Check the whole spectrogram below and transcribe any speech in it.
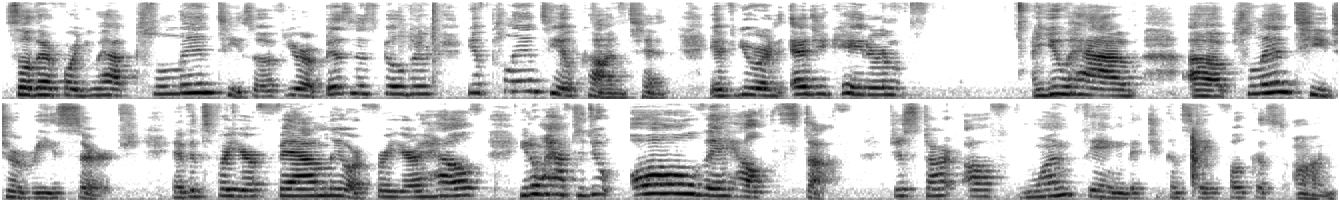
So, therefore, you have plenty. So, if you're a business builder, you have plenty of content. If you're an educator, you have uh, plenty to research. If it's for your family or for your health, you don't have to do all the health stuff. Just start off one thing that you can stay focused on.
